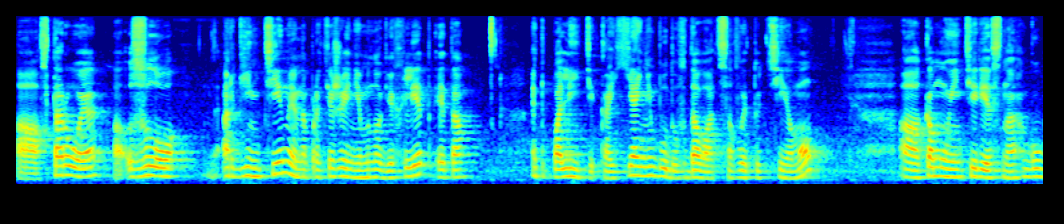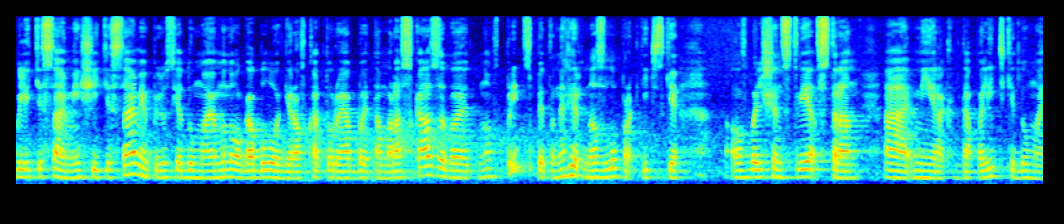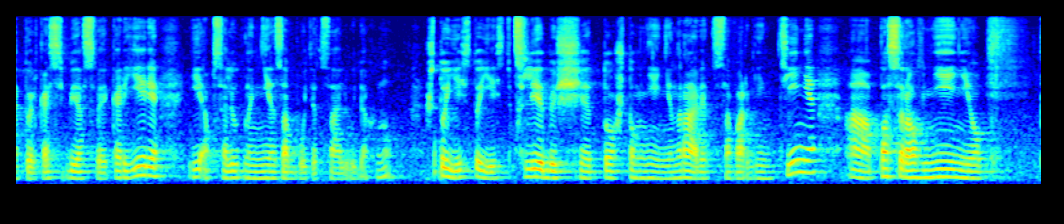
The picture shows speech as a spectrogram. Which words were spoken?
А, второе а, зло Аргентины на протяжении многих лет это, это политика. Я не буду вдаваться в эту тему, а кому интересно, гуглите сами, ищите сами. Плюс, я думаю, много блогеров, которые об этом рассказывают. Но, в принципе, это, наверное, зло практически в большинстве стран а, мира, когда политики думают только о себе, о своей карьере и абсолютно не заботятся о людях. Ну, что есть, то есть. Следующее, то, что мне не нравится в Аргентине, а, по сравнению с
